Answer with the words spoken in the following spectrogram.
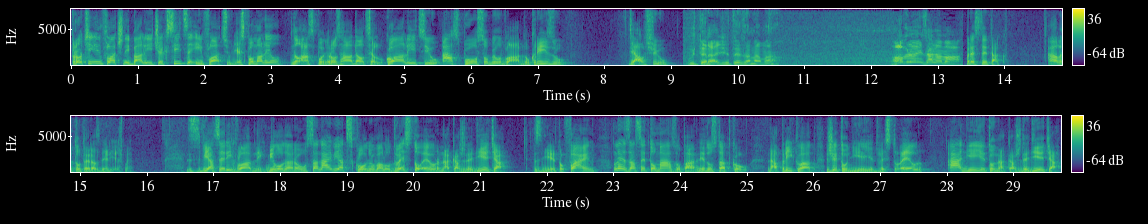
Protiinflačný balíček síce infláciu nespomalil, no aspoň rozhádal celú koalíciu a spôsobil vládnu krízu. Ďalšiu. Buďte rádi, že to je za nama. Hovno je za nama! Presne tak. Ale to teraz neriešme. Z viacerých vládnych milodárov sa najviac skloňovalo 200 eur na každé dieťa. Znie to fajn, len zase to má zo pár nedostatkov. Napríklad, že to nie je 200 eur a nie je to na každé dieťa.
